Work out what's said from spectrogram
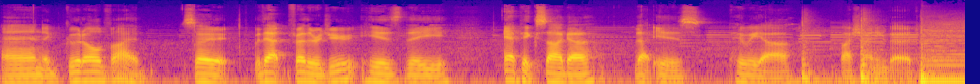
and a good old vibe. So, without further ado, here's the epic saga that is Who We Are by Shining Bird.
